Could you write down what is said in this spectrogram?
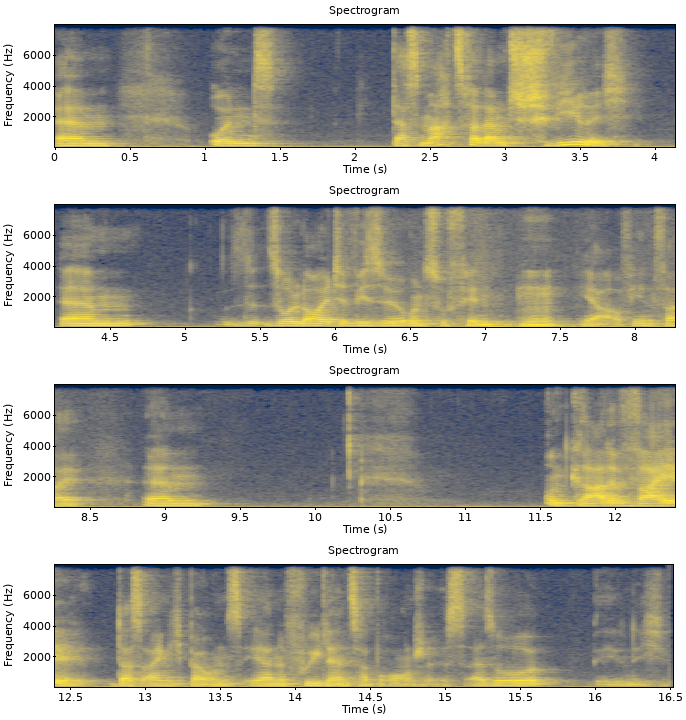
Ähm, und das macht es verdammt schwierig, ähm, so Leute wie Sören zu finden. Mhm. Ja, auf jeden Fall. Ähm, und gerade weil das eigentlich bei uns eher eine Freelancer-Branche ist. Also ich,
